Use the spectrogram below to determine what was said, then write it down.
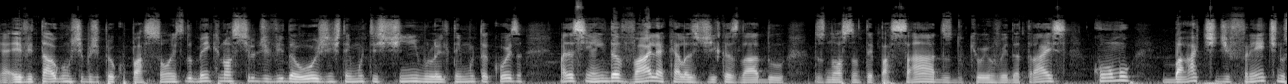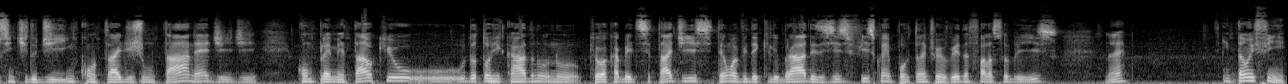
é, evitar alguns tipos de preocupações. Tudo bem que o nosso estilo de vida hoje a gente tem muito estímulo, ele tem muita coisa, mas assim ainda vale aquelas dicas lá do, dos nossos antepassados, do que o Ayurveda traz, como bate de frente no sentido de encontrar, de juntar, né, de, de complementar o que o, o, o Dr. Ricardo, no, no, que eu acabei de citar, disse: ter uma vida equilibrada, exercício físico é importante, o Ayurveda fala sobre isso, né? Então, enfim,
